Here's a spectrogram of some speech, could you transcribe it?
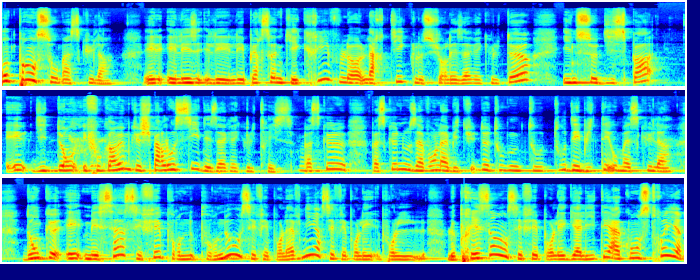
on pense au masculin. Et, les, personnes qui écrivent l'article sur les agriculteurs, ils ne se disent pas et dites donc, il faut quand même que je parle aussi des agricultrices, mmh. parce que, parce que nous avons l'habitude de tout, tout, tout, débiter au masculin. Donc, et, mais ça, c'est fait pour, pour nous, c'est fait pour l'avenir, c'est fait pour, les, pour le, présent, c'est fait pour l'égalité à construire,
